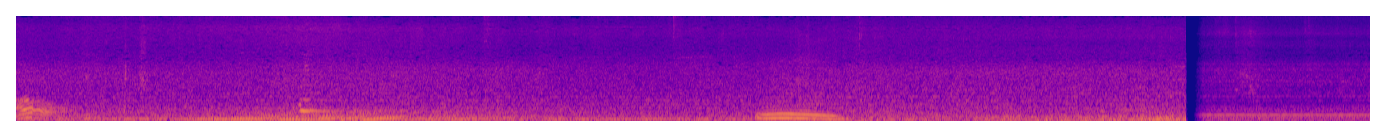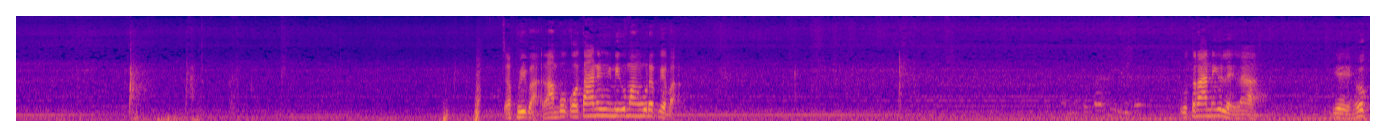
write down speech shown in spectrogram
Oh. Hmm. Cabai Pak, lampu kota nih ini kumang urip ya Pak. Puteran niku lho lah. Nggih, hup.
